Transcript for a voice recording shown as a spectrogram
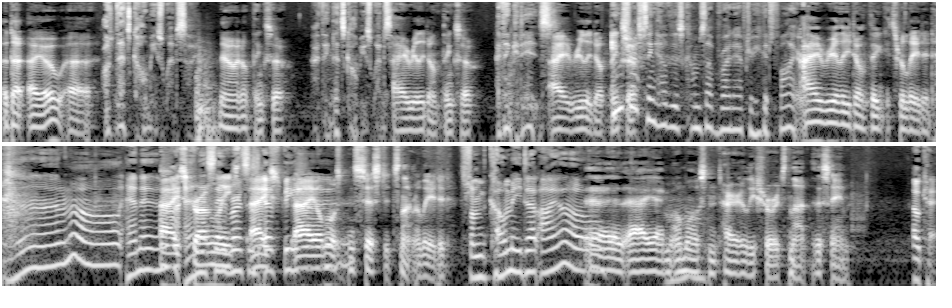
uh, dot io. Uh, Oh, that's Comey's website. no, I don't think so. I think that's Comey's website. I really don't think so. I think it is. I really don't think so. Interesting how this comes up right after he gets fired. I really don't think it's related. I don't know. And I strongly, I, I almost insist it's not related. It's from Comae.io. Uh, I am almost entirely sure it's not the same. Okay.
